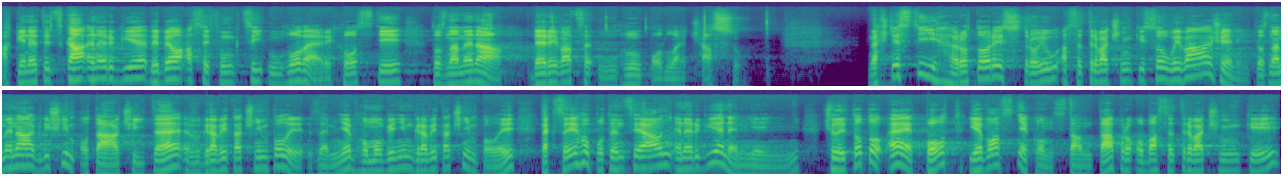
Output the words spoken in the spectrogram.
a kinetická energie by byla asi funkcí úhlové rychlosti, to znamená derivace úhlu podle času. Naštěstí rotory strojů a setrvačníky jsou vyvážený. To znamená, když jim otáčíte v gravitačním poli Země, v homogenním gravitačním poli, tak se jeho potenciální energie nemění, čili toto E pod je vlastně konstanta pro oba setrvačníky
